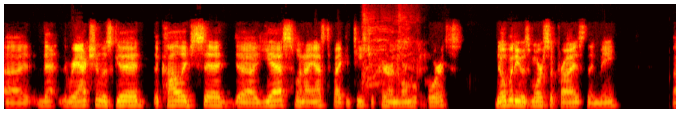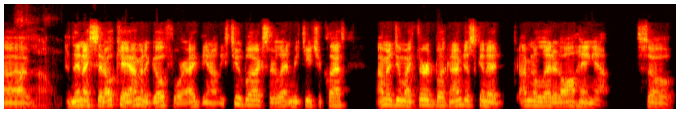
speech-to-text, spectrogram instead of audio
uh, that the reaction was good. The college said uh, yes when I asked if I could teach a paranormal course. Nobody was more surprised than me. Uh, wow. And then I said, okay, I'm going to go for it. I, you know, these two books, they're letting me teach a class. I'm going to do my third book, and I'm just going to I'm going to let it all hang out. So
